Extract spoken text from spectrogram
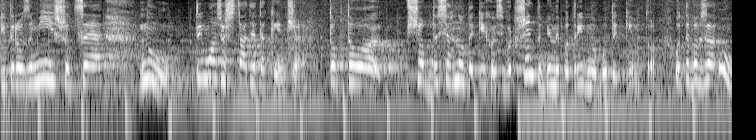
І ти розумієш, що це ну ти можеш стати таким же. Тобто, щоб досягнути якихось вершин, тобі не потрібно бути ким-то. У тебе ну,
